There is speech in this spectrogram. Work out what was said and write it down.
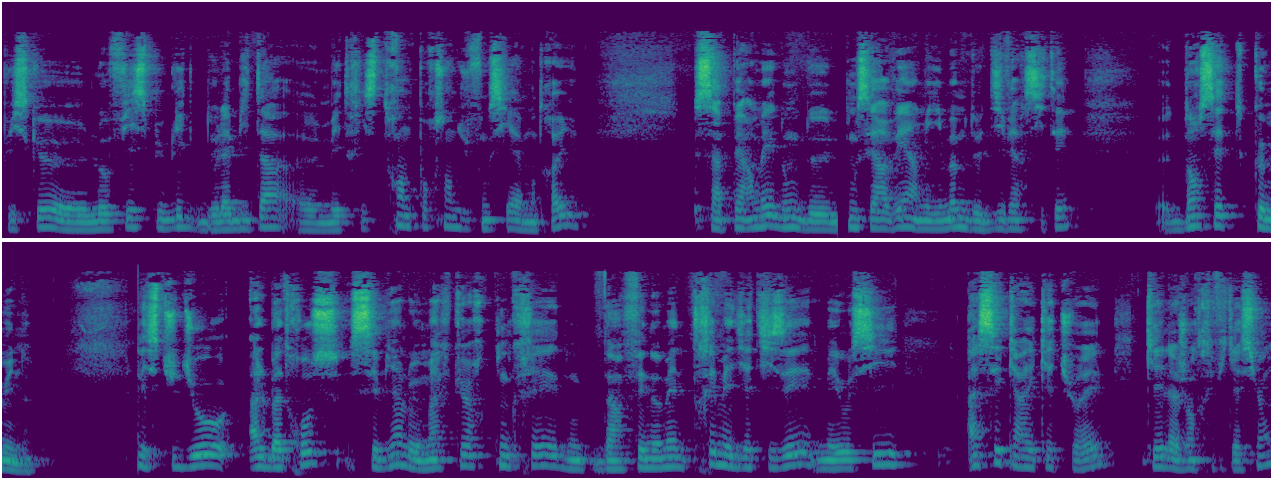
puisque euh, l'Office public de l'habitat euh, maîtrise 30% du foncier à Montreuil. Ça permet donc de conserver un minimum de diversité dans cette commune. Les studios Albatros, c'est bien le marqueur concret d'un phénomène très médiatisé, mais aussi assez caricaturé, qui est la gentrification.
